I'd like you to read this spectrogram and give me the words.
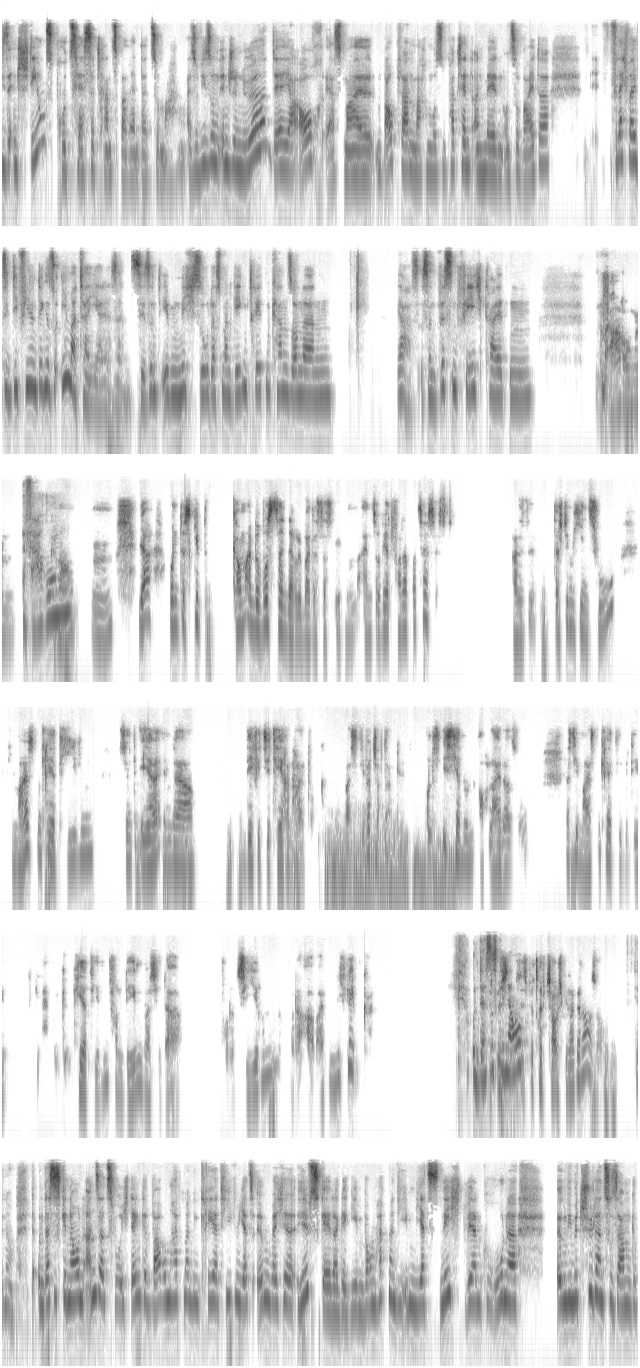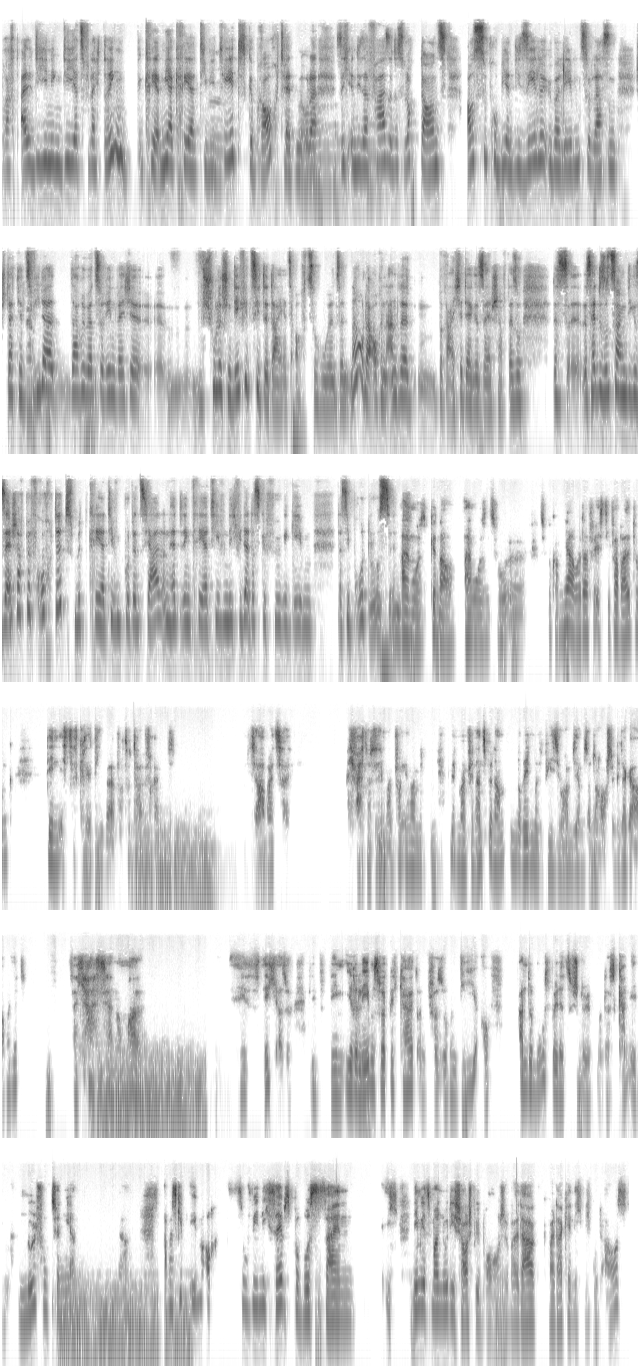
diese Entstehungsprozesse transparenter zu machen. Also wie so ein Ingenieur, der ja auch erstmal einen Bauplan machen muss, ein Patent anmelden und so weiter. Vielleicht, weil sie die vielen Dinge so immateriell sind. Sie sind eben nicht so, dass man gegentreten kann, sondern ja, es sind Wissen, Fähigkeiten, Erfahrungen. Erfahrungen. Genau. Mhm. Ja, und es gibt kaum ein Bewusstsein darüber, dass das eben ein so wertvoller Prozess ist. Also da stimme ich Ihnen zu. Die meisten Kreativen sind eher in der defizitären Haltung, was die Wirtschaft angeht. Und es ist ja nun auch leider so, dass die meisten Kreativen von dem, was sie da produzieren oder arbeiten, nicht leben können. Und das, das ist genau. Das betrifft Schauspieler genauso. Genau. Und das ist genau ein Ansatz, wo ich denke, warum hat man den Kreativen jetzt irgendwelche Hilfsgelder gegeben? Warum hat man die eben jetzt nicht während Corona irgendwie mit Schülern zusammengebracht, all diejenigen, die jetzt vielleicht dringend mehr Kreativität mhm. gebraucht hätten oder mhm. sich in dieser Phase des Lockdowns auszuprobieren, die Seele überleben zu lassen, statt jetzt ja. wieder darüber zu reden, welche äh, schulischen Defizite da jetzt aufzuholen sind, ne? oder auch in andere Bereiche der Gesellschaft. Also das, das hätte sozusagen die Gesellschaft befruchtet mit kreativem Potenzial und hätte den Kreativen nicht wieder das Gefühl gegeben, dass sie brotlos sind. Almosen, genau, Almosen zu, äh, zu bekommen. Ja, aber dafür ist die Verwaltung, denen ist das Kreative einfach total fremd. Diese Arbeitszeiten. Ich weiß noch, dass ich am Anfang immer mit, mit meinem Finanzbeamten reden muss, wieso haben Sie am Sonntag auch schon wieder gearbeitet? Sag ich, ja, ist ja normal. Nee, ist es nicht. Also, die nehmen ihre Lebenswirklichkeit und versuchen die auf andere Berufsbilder zu stülpen. Und das kann eben null funktionieren. Ja? Aber es gibt eben auch so wenig Selbstbewusstsein ich nehme jetzt mal nur die Schauspielbranche, weil da, weil da kenne ich mich gut aus.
